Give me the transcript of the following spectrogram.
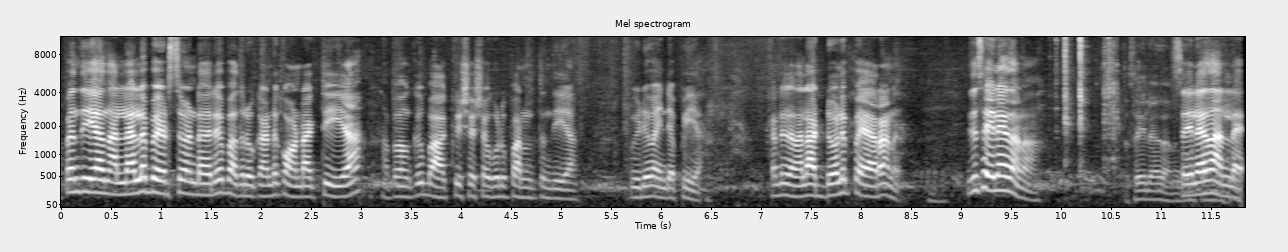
അപ്പൊ എന്ത് ചെയ്യാ? നല്ല നല്ല ബേഡ്സ് വേണ്ടവര് ബദറുക്കാണ്ട് കോൺടാക്ട് ചെയ്യാ. അപ്പൊ നമുക്ക് ബാക്കി വിശേഷം കൂടി പറഞ്ഞിട്ട് എന്ത് ചെയ്യാ? വീഡിയോ വൈൻഡ് അപ്പ് ചെയ്യാ. കണ്ടില്ല? നല്ല അടിപൊളി പേറാണ് ഇത് സെയിൽ ചെയ്താണോ സെയിൽ ആയതാണ് സെയിൽ ചെയ്താണല്ലേ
